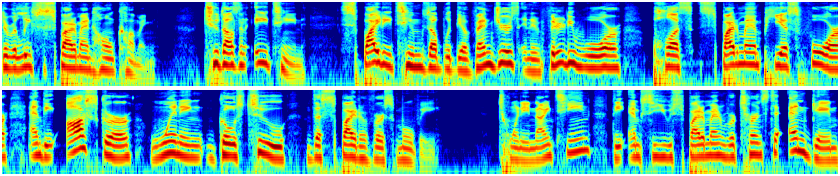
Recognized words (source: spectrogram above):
the release of Spider Man Homecoming. 2018, Spidey teams up with the Avengers in Infinity War, plus Spider Man PS4, and the Oscar winning goes to the Spider Verse movie. 2019, the MCU Spider Man returns to Endgame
